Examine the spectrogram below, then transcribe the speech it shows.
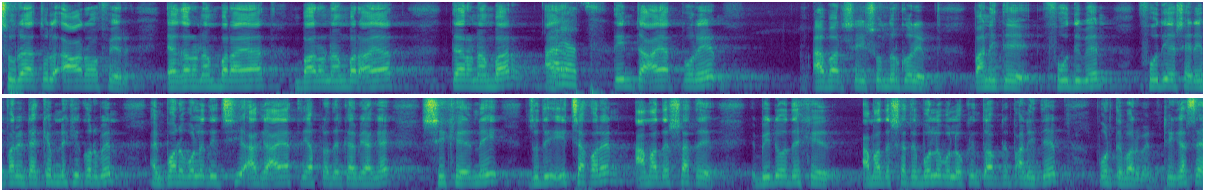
সুরাতুল আরফের এগারো নাম্বার আয়াত বারো নাম্বার আয়াত তেরো নাম্বার আয়াত। তিনটা আয়াত পড়ে আবার সেই সুন্দর করে পানিতে ফু দিবেন। ফু দিয়ে সে এই পানিটা কেমনে কী করবেন? আমি পরে বলে দিচ্ছি আগে আয়াতটি আপনাদেরকে আমি আগে শিখে নেই। যদি ইচ্ছা করেন আমাদের সাথে ভিডিও দেখে আমাদের সাথে বলে বলেও কিন্তু আপনি পানিতে পড়তে পারবেন ঠিক আছে?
